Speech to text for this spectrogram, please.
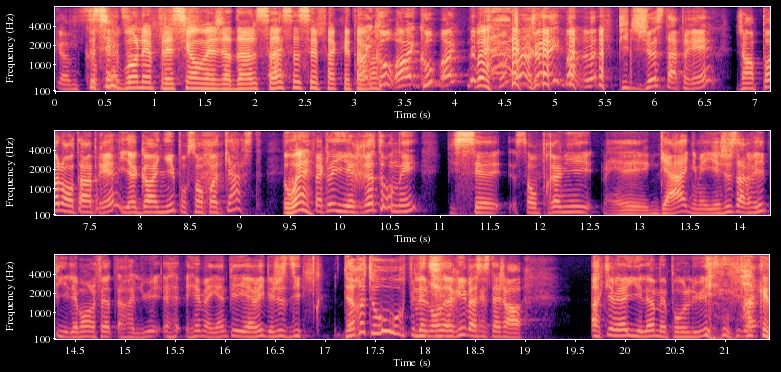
comme, Ça, c'est une bonne impression, mais j'adore ça. Ça, c'est fucking Ouais, Thomas. cool, ouais, cool, ouais. ouais, ouais, ouais. Puis juste après, genre pas longtemps après, il a gagné pour son podcast. Ouais. Fait que là, il est retourné, puis c'est son premier mais, gag, mais il est juste arrivé, puis le monde a fait Ah, lui, euh, him again, puis il arrive, puis il a juste dit De retour, puis le monde arrive parce que c'était genre Ok, mais là, il est là, mais pour lui. Fucking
